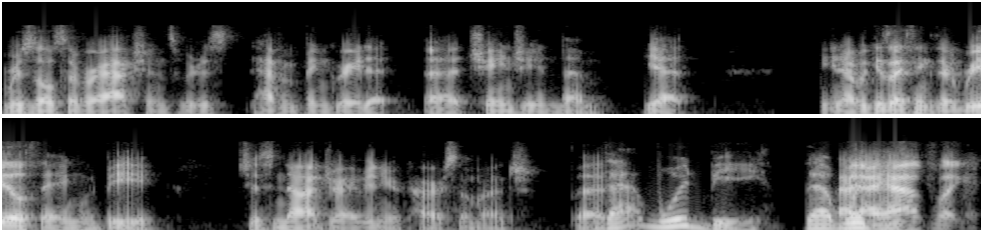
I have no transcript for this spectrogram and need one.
results of our actions. We just haven't been great at uh changing them yet. You know because I think the real thing would be just not driving your car so much. But That would be. That would I, I have like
